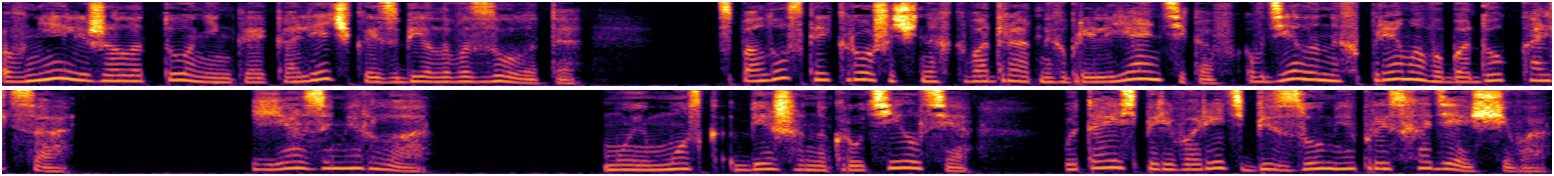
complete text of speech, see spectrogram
В ней лежало тоненькое колечко из белого золота с полоской крошечных квадратных бриллиантиков, вделанных прямо в ободок кольца — я замерла. Мой мозг бешено крутился, пытаясь переварить безумие происходящего.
